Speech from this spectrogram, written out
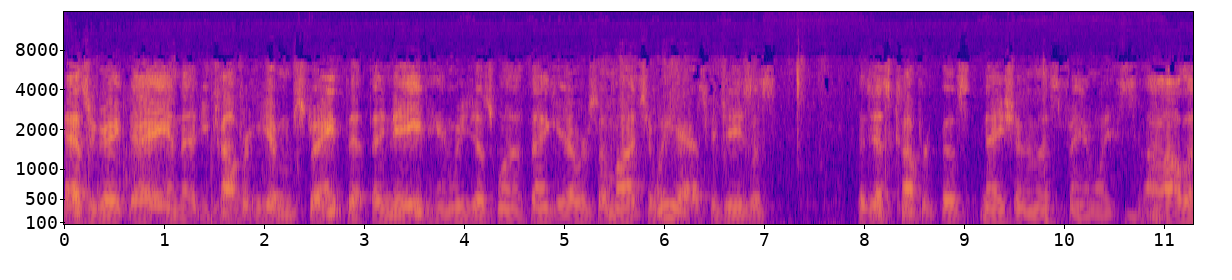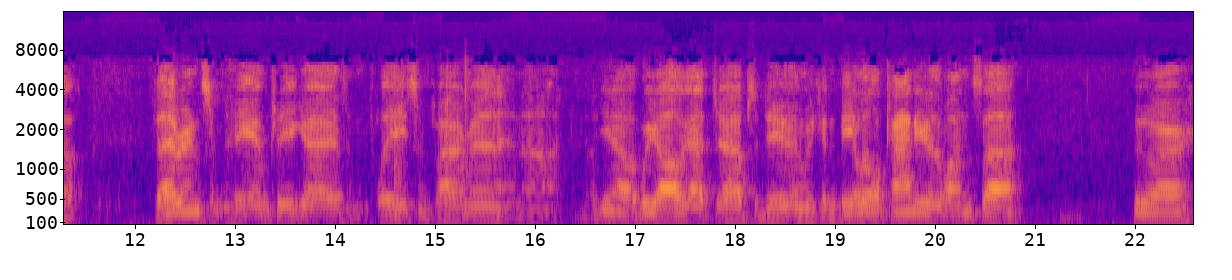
has a great day and that you comfort and give them strength that they need. And we just want to thank you ever so much. And we ask you, Jesus, to just comfort this nation and this family. All the veterans and EMT guys and police and firemen and uh, you know we all got jobs to do and we can be a little kinder to the ones uh, who are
